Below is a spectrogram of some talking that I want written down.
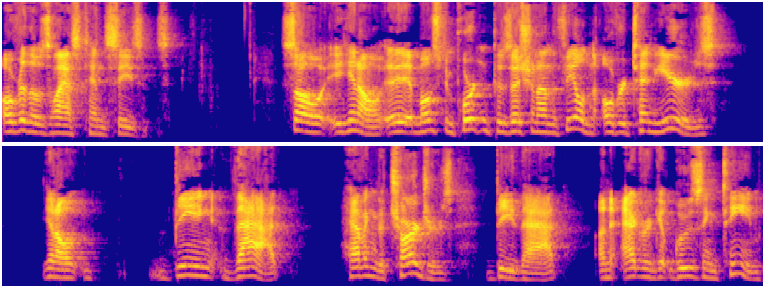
over those last 10 seasons. So, you know, most important position on the field in over 10 years, you know, being that, having the Chargers be that, an aggregate losing team,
